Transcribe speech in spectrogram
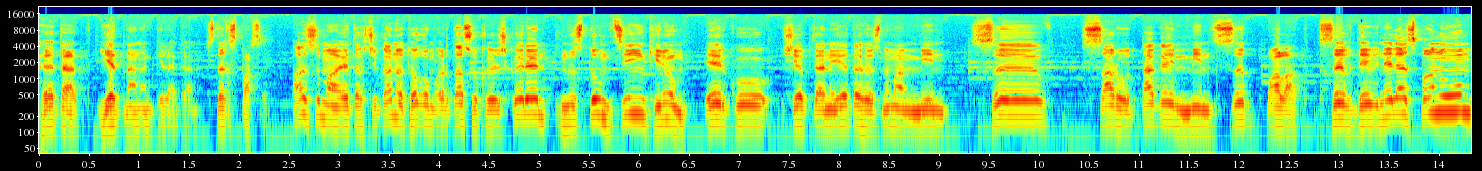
հետատ ետնանամ կիլական ստեղ սպասը ասմա այդ աղջիկանը թողում ըրտասու քշկերեն նստում ցին քինում երկու շեպտանի հետը հսնում մին սև սարոտակը մինսը պալատ։ Սև դևնել է սպանում,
